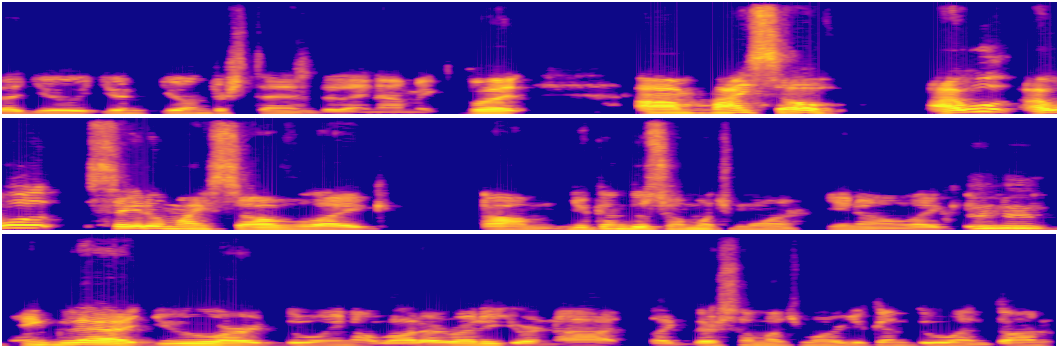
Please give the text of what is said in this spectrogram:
that you you you understand the dynamic. But um myself, I will I will say to myself like um you can do so much more you know like mm-hmm. you think that you are doing a lot already you're not like there's so much more you can do and don't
